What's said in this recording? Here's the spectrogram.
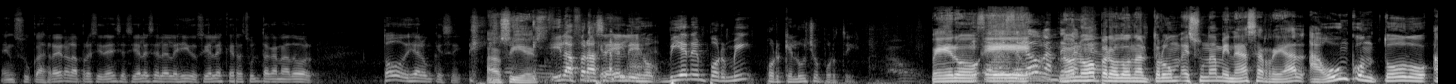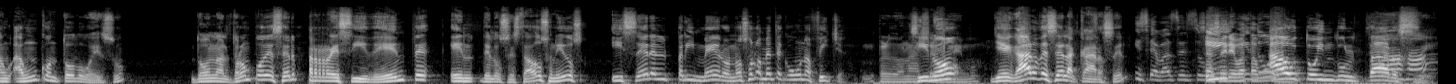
en su carrera a la presidencia, si él es el elegido, si él es que resulta ganador, todos dijeron que sí. Así es. Y la frase que él dijo, vienen por mí porque lucho por ti. Pero eh, no, no, cara. pero Donald Trump es una amenaza real. Aún con todo, aún con todo eso, Donald Trump puede ser presidente en- de los Estados Unidos y ser el primero, no solamente con una ficha, Perdona, sino llegar desde la cárcel Y se va a hacer su y y du- autoindultarse. Ajá.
